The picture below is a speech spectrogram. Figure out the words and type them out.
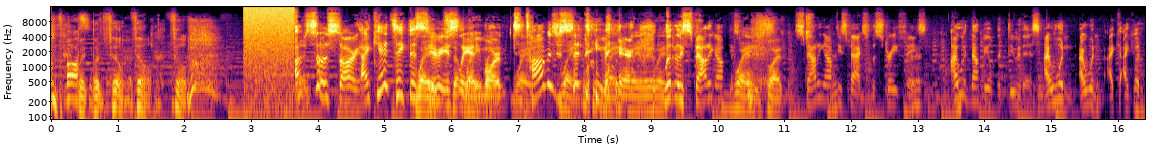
Impossible. But but Phil, Phil, Phil. I'm so sorry. I can't take this Wait, so- seriously wait, anymore. wait, wait, Tom is just wait, sitting there, wait, wait, wait. literally spouting off these Wait, facts, but spouting off these facts with a straight face. I would not be able to do this. I wouldn't. I wouldn't. I, I couldn't.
